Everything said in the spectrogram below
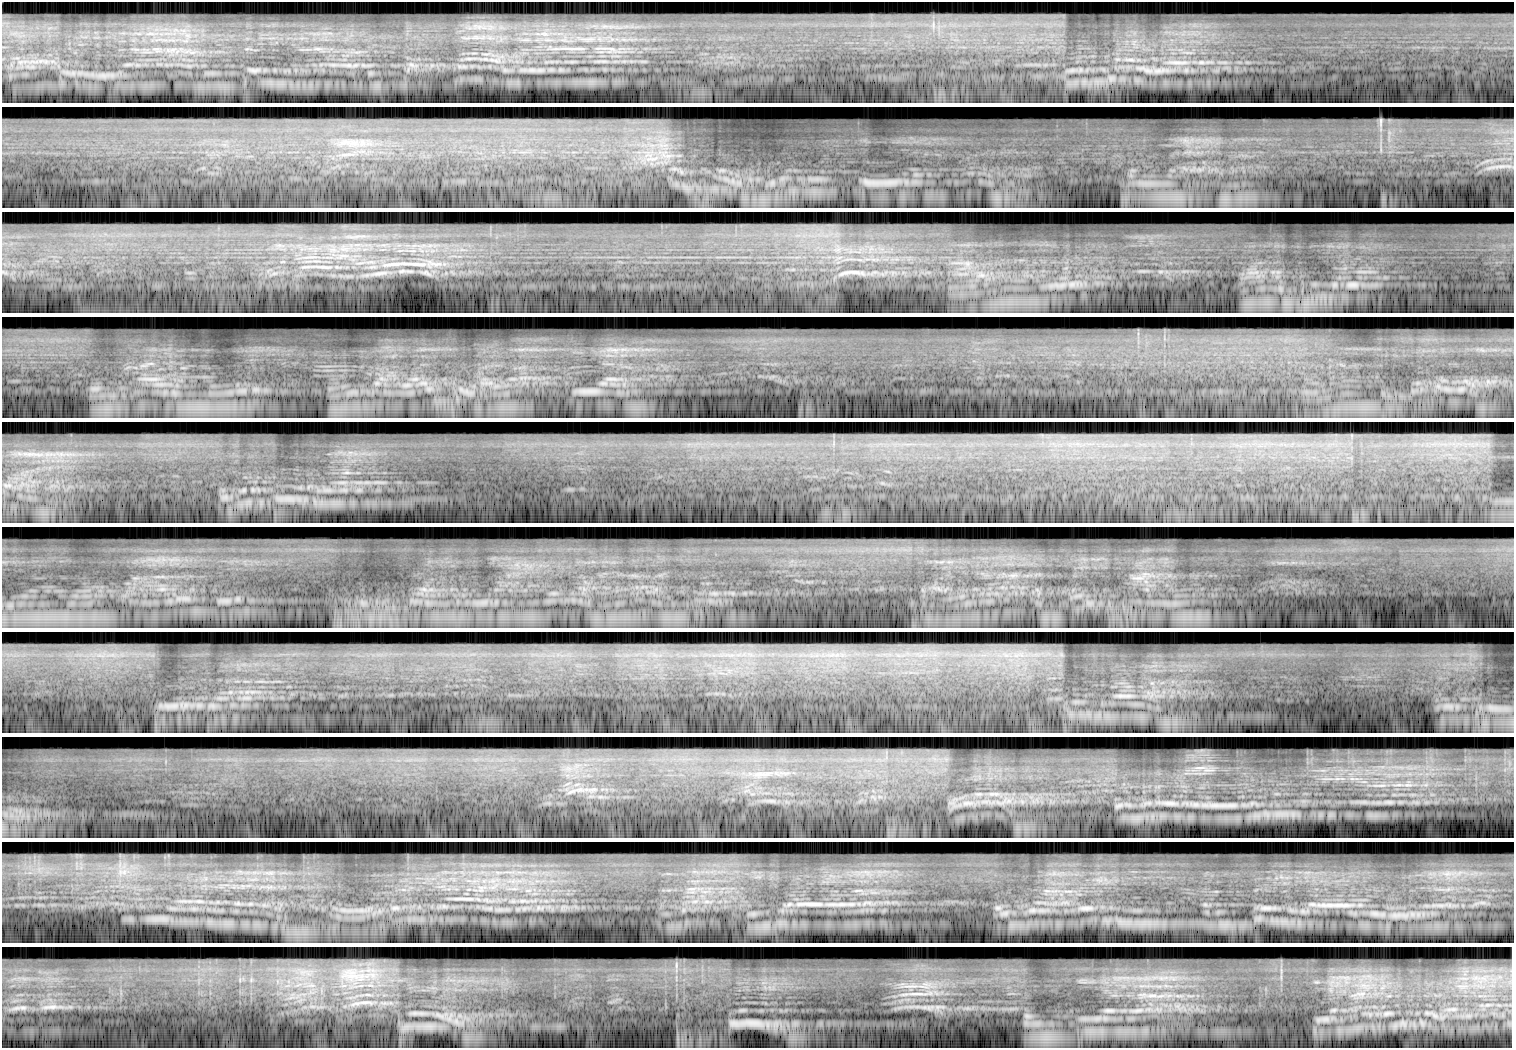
ตองปีบนะอาตี้นะวันนี้ตกรอบเลยนะฮะสู้ๆครับโอ้โหลูกเมื่อกี้นะแม่คนแหลกนะ เอาละลุกบอลอยู่ที่ลุกลุกให้มานุ้ยนุ้ยวางไว้สวยครับเกียร์หนหน้าติดก็โอออกไปเป็นลูกพุ่งครับเกียร์ยกมาเรื่องนี้ถูกบอลมันแรงไปหน่อยนะไหลชนถอยนะแต่ไม่ทันนะพุดครับ พุ่งแล้วอะไม่ถูกโอ้โอ้โหลูกนี้นะแหมเผลอไม่ได้ครับนะครับสีทองครับระวังไม่ดีอัมตี้รออยู่เลยนะจี้จี้เป็นเกียร์ล้วเกียร์ให้ดูสวยแล้ว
